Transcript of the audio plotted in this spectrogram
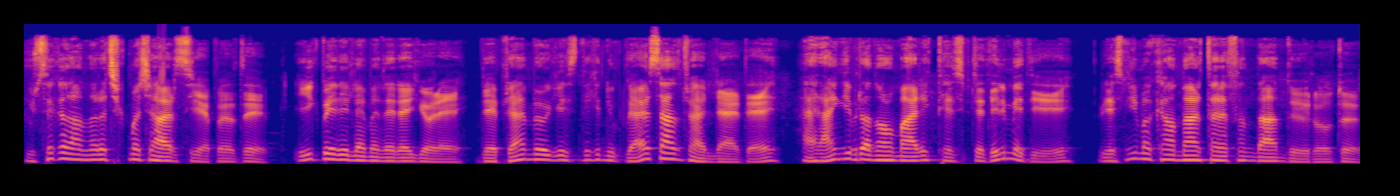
yüksek alanlara çıkma çağrısı yapıldı. İlk belirlemelere göre deprem bölgesindeki nükleer santrallerde herhangi bir anormallik tespit edilmediği resmi makamlar tarafından duyuruldu.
